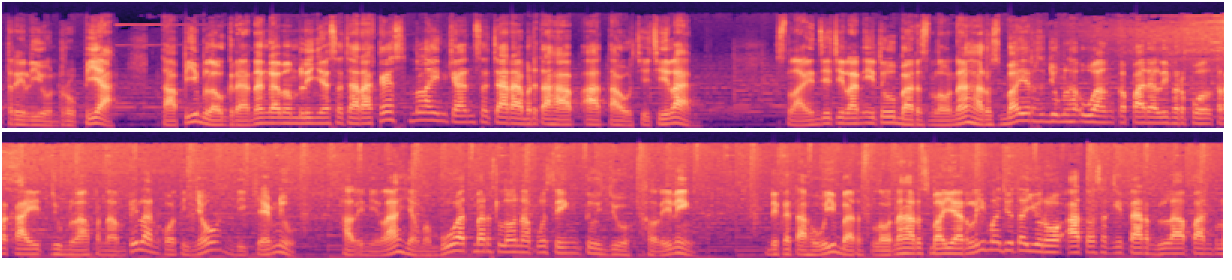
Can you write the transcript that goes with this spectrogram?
triliun rupiah. Tapi Blaugrana nggak membelinya secara cash, melainkan secara bertahap atau cicilan. Selain cicilan itu, Barcelona harus bayar sejumlah uang kepada Liverpool terkait jumlah penampilan Coutinho di Camp Nou. Hal inilah yang membuat Barcelona pusing tujuh keliling. Diketahui Barcelona harus bayar 5 juta euro atau sekitar 88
